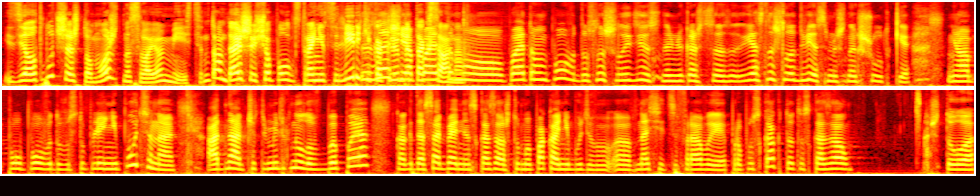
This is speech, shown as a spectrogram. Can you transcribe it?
и сделать лучшее, что может на своем месте. Ну там дальше еще полстраницы лирики, Ты как знаешь, любит я Оксана. По этому, по этому поводу слышала единственное, мне кажется, я слышала две смешных шутки а, по поводу выступлений Путина. Одна что-то мелькнула в БП, когда Собянин сказал, что мы пока не будем э, вносить цифровые пропуска, кто-то сказал, что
